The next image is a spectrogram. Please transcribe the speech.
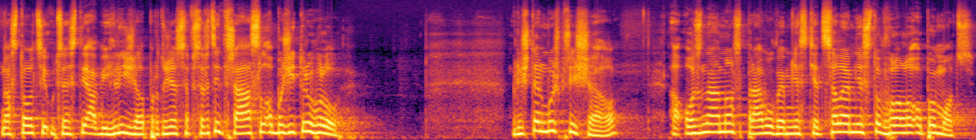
na stolci u cesty a vyhlížel, protože se v srdci třásl o boží truhlu. Když ten muž přišel, a oznámil zprávu ve městě. Celé město volalo o pomoc.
